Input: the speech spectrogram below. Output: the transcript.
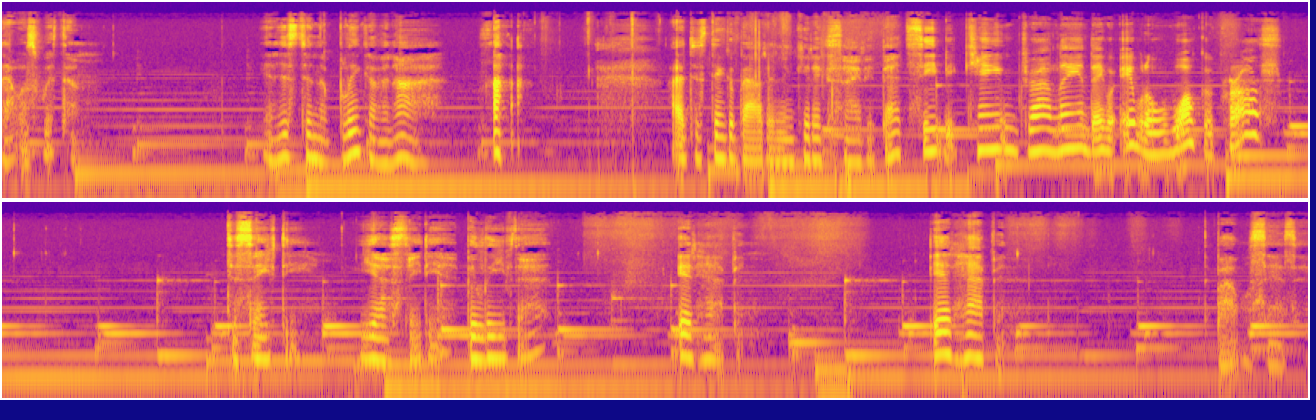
that was with them. And just in the blink of an eye, I just think about it and get excited. That sea became dry land. They were able to walk across to safety. Yes, they did. Believe that. It happened. It happened. The Bible says it.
